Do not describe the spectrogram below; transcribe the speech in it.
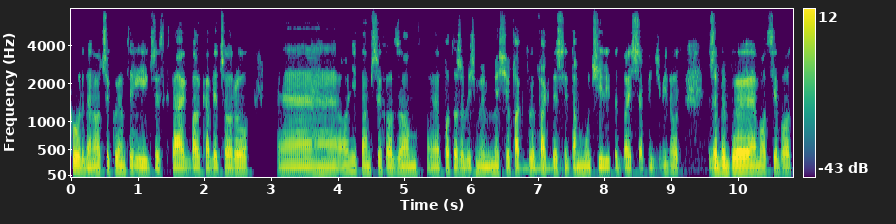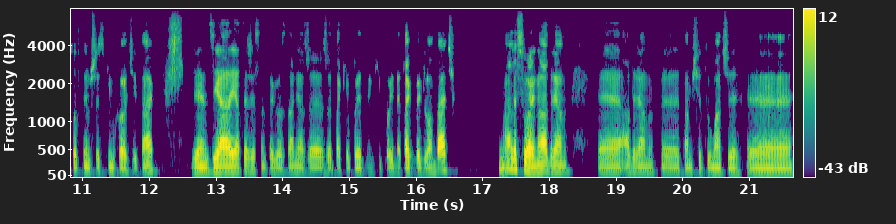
kurde, no oczekują tych igrzysk, tak, walka wieczoru, e, oni tam przychodzą e, po to, żebyśmy my się faktu, faktycznie tam mucili te 25 minut, żeby były emocje, bo o to w tym wszystkim chodzi, tak? Więc ja, ja też jestem tego zdania, że, że takie pojedynki powinny tak wyglądać. No ale słuchaj, no Adrian, Adrian tam się tłumaczy E,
